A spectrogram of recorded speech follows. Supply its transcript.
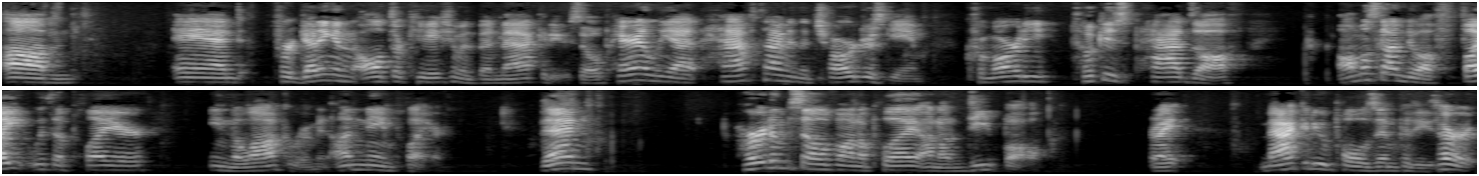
Um, and for getting in an altercation with Ben McAdoo. So apparently at halftime in the Chargers game, Cromartie took his pads off, almost got into a fight with a player in the locker room, an unnamed player. Then hurt himself on a play on a deep ball, right? McAdoo pulls him because he's hurt.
